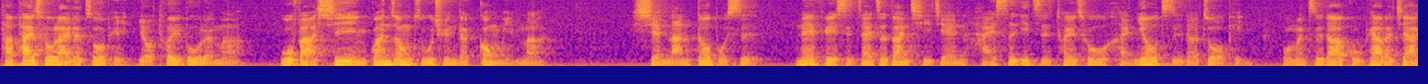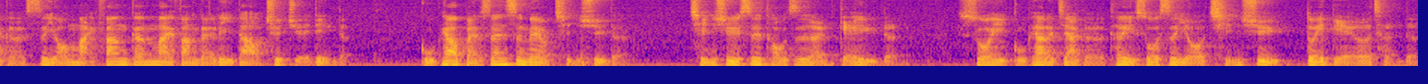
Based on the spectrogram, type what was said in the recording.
他拍出来的作品有退步了吗？无法吸引观众族群的共鸣吗？显然都不是。Netflix 在这段期间还是一直推出很优质的作品。我们知道股票的价格是由买方跟卖方的力道去决定的。股票本身是没有情绪的，情绪是投资人给予的，所以股票的价格可以说是由情绪堆叠而成的。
